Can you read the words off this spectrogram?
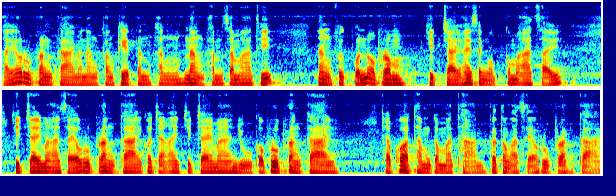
ศัยรูปร่างกายมานั่งฟังเทศฟังครั้งนั่งทำสมาธิ นั่งฝึกฝนอบรมจิตใจให้สงบก็มาอาศัย จิตใจมาอาศัยรูปร่างกายก็จะให้จิตใจมาอยู่กับรูปร่างกายกับข้อธรรมกรรมฐานก็ต้องอาศัยรูปร่างกาย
